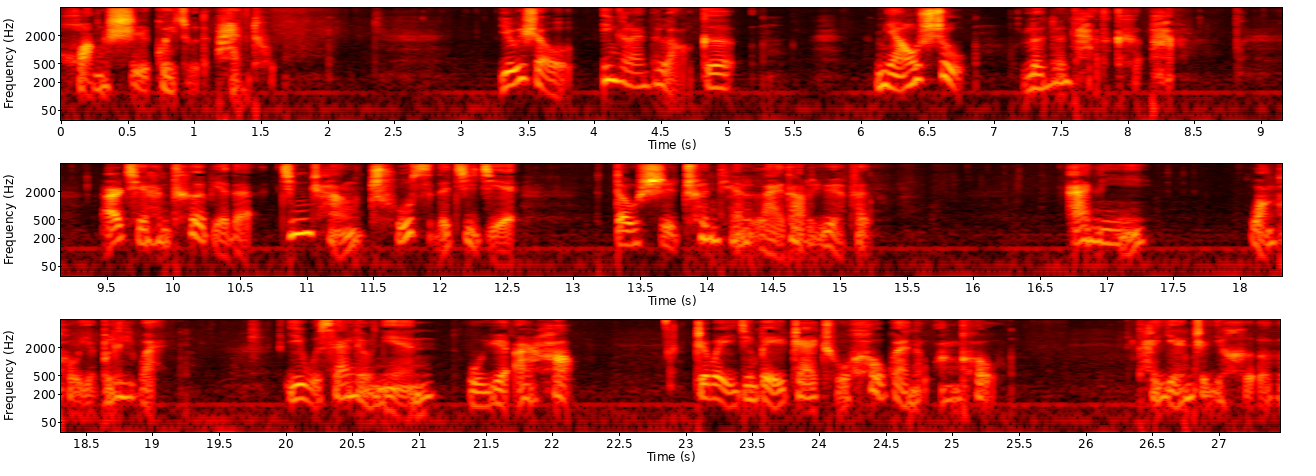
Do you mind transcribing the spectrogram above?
皇室贵族的叛徒。有一首英格兰的老歌，描述伦敦塔的可怕。而且很特别的，经常处死的季节都是春天来到的月份。安妮王后也不例外。一五三六年五月二号，这位已经被摘除后冠的王后，她沿着一河，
